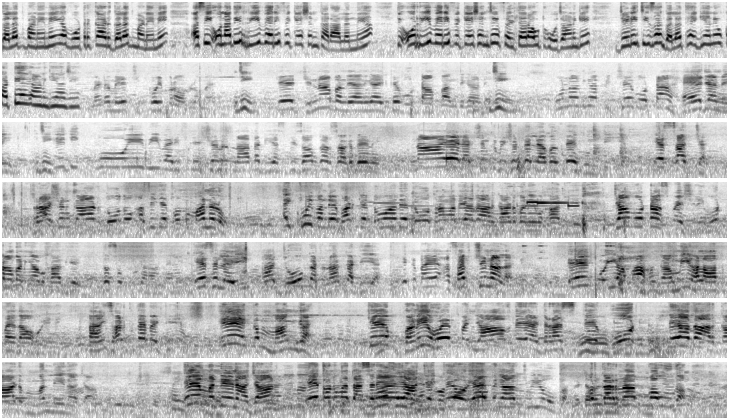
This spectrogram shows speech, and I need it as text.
ਗਲਤ ਬਣੇ ਨੇ ਜਾਂ ਵੋਟਰ ਕਾਰਡ ਗਲਤ ਬਣੇ ਨੇ ਅਸੀਂ ਉਹਨਾਂ ਦੀ ਰੀਵੈਰੀਫਿਕੇਸ਼ਨ ਕਰਾ ਲੈਂਦੇ ਆ ਤੇ ਉਹ ਰੀਵੈਰੀਫਿਕੇਸ਼ਨ 'ਚ ਫਿਲਟਰ ਆਊਟ ਹੋ ਜਾਣਗੇ। ਜਿਹੜੀ ਚੀਜ਼ਾਂ ਗਲਤ ਹੈਗੀਆਂ ਨੇ ਉਹ ਕੱਟੀਆਂ ਜਾਣਗੀਆਂ ਜੀ। ਮੈਡਮ ਇਹ ਚ ਕੋਈ ਪ੍ਰੋਬਲਮ ਹੈ ਜੀ। ਕਿ ਜਿਨ੍ਹਾਂ ਬੰਦਿਆਂ ਦੀਆਂ ਇੱਥੇ ਵੋਟਾਂ ਬਣਦੀਆਂ ਨੇ ਜੀ। ਉਹਨਾਂ ਦੀਆਂ ਪਿੱਛੇ ਵੋਟਾਂ ਹੈ ਜਾਂ ਨਹੀਂ ਜੀ। ਇਹਦੀ ਕੋਈ ਵੀ ਵੈਰੀਫਿਕੇਸ਼ਨ ਨਾ ਤਾਂ ਡੀਐਸਪੀ ਸਾਹਿਬ ਕਰ ਸਕਦੇ ਨੇ ਨਾ ਇਹ ਇਲੈਕਸ਼ਨ ਕਮਿਸ਼ਨ ਦੇ ਲੈਵਲ ਤੇ ਹੁੰਦੀ ਹੈ। ਇਹ ਸੱਚ ਹੈ। ਰਾਸ਼ਨ ਕਾਰਡ ਦੋ ਦੋ ਅਸੀਂ ਜੇ ਤੁਹਾਨੂੰ ਮੰਨ ਲਓ ਇੱਥੋਂ ਹੀ ਬੰਦੇ ਫੜ ਕੇ ਦੋਵਾਂ ਦੇ ਦੋ ਥਾਵਾਂ ਦੇ ਆਧਾਰ ਕਾਰਡ ਬਣੇ ਵਿਖਾ ਦਈਏ ਜਾਂ ਵੋਟਾਂ ਸਪੈਸ਼ਲੀ ਵੋਟਾਂ ਬਣੀਆਂ ਵਿਖਾ ਦਈਏ ਦੱਸੋ ਕੀ ਕਰਾਂਗੇ? ਇਸ ਲਈ ਆ ਜੋ ਘਟਨਾ ਘਟੀ ਹੈ ਇੱਕ ਤਾਂ ਇਹ ਅਸੈਪਸ਼ਨਲ ਹੈ ਇਹ ਕੋਈ ਆਪਾਂ ਹੰਗਾਮੀ ਹਾਲਾਤ ਪੈਦਾ ਹੋਏ ਨੇ ਤਾਂ ਹੀ ਸੜਕ ਤੇ ਬੈਠੇ ਆ ਇਹ ਇੱਕ ਮੰਗ ਹੈ ਕਿ ਬਣੇ ਹੋਏ ਪੰਜਾਬ ਦੇ ਐਡਰੈਸ ਤੇ ਵੋਟ ਤੇ ਆਧਾਰ ਕਾਰਡ ਮੰਨੇ ਨਾ ਸਹੀ ਇਹ ਮੰਨੇ ਨਾ ਜਾਣ। ਇਹ ਤੁਹਾਨੂੰ ਮੈਂ ਦੱਸ ਰਿਹਾ ਇਹ ਅੱਜ ਇੱਥੇ ਹੋ ਰਿਹਾ ਹੈ ਪੰਜਾਬ 'ਚ ਵੀ ਹੋਊਗਾ ਔਰ ਕਰਨਾ ਪਊਗਾ।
